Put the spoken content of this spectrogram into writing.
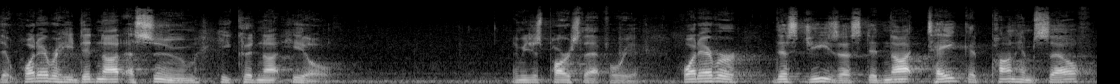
that whatever he did not assume, he could not heal. Let me just parse that for you. Whatever this Jesus did not take upon himself,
